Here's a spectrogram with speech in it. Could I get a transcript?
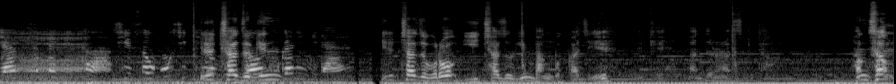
약 아. 300m 시속 50km 일차적인 구간입니다. 1차적으로 2차적인 방법까지 이렇게 만들어 놨습니다. 항상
